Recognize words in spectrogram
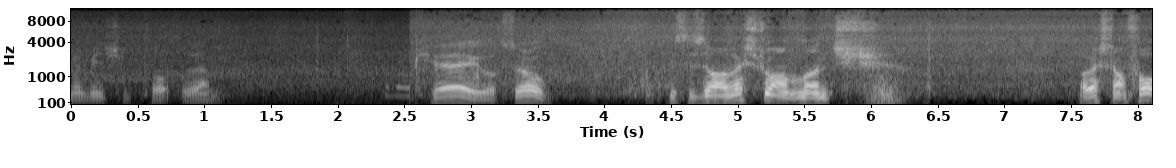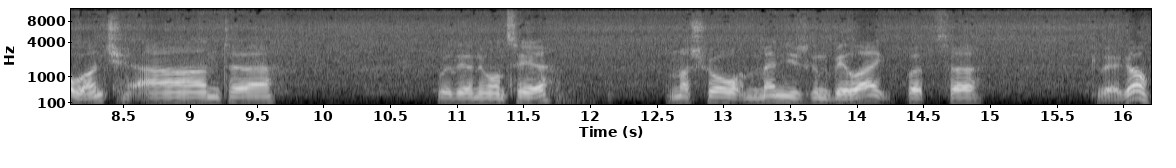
Maybe you should talk to them. Okay, well, so this is our restaurant lunch. Our restaurant for lunch, and uh, we're the only ones here. I'm not sure what the menu's going to be like, but uh, give it a go.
